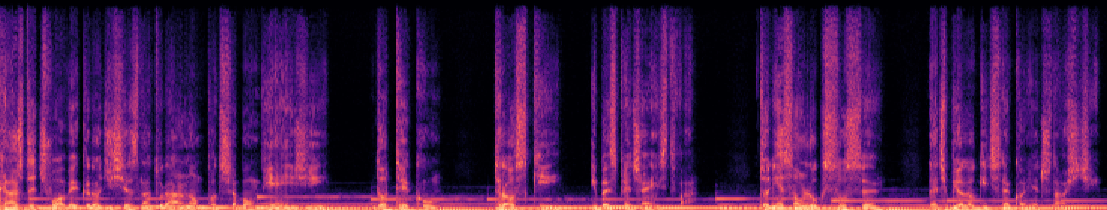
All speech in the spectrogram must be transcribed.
Każdy człowiek rodzi się z naturalną potrzebą więzi, dotyku, troski i bezpieczeństwa. To nie są luksusy, lecz biologiczne konieczności.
